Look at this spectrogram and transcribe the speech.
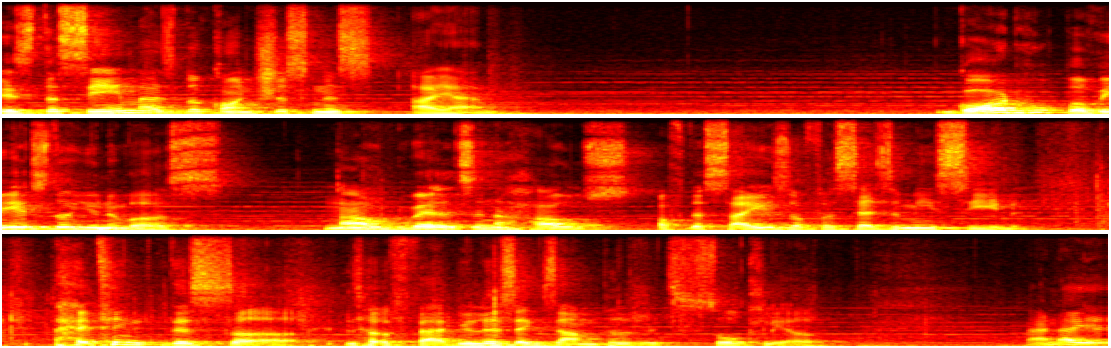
is the same as the consciousness I am. God, who pervades the universe, now dwells in a house of the size of a sesame seed. I think this uh, is a fabulous example. It's so clear. And I, uh,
